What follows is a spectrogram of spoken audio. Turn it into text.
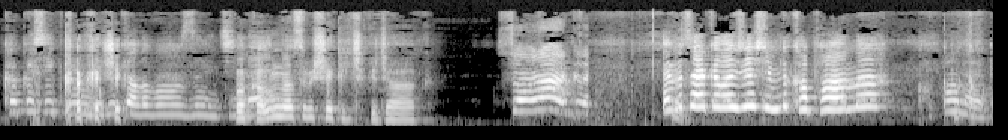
kaka şeklindeki şek- kalıbımızın içine. Bakalım nasıl bir şekil çıkacak. Sonra arkadaşlar Evet arkadaşlar şimdi kapağını kapağı nerede?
